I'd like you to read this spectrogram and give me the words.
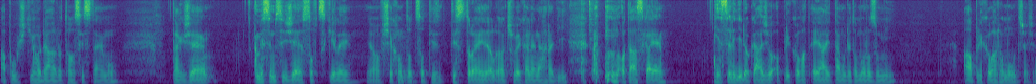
a pouští ho dál do toho systému. Takže myslím si, že soft skilly, jo, všechno to, co ty, ty stroje člověka nenahradí. Otázka je, jestli lidi dokážou aplikovat AI tam, kde tomu rozumí a aplikovat ho moudře, že?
